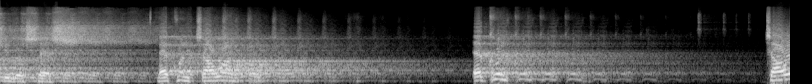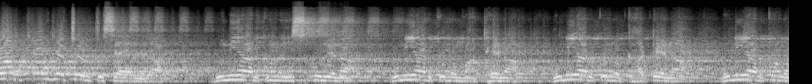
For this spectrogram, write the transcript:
ছিল শেষ এখন চাওয়ার পর্ব এখন চাওয়ার পর্ব চলতেছে আল্লাহ দুনিয়ার কোনো স্কুলে না, দুনিয়ার কোনো মাঠে না, দুনিয়ার কোনো ঘাটে না, দুনিয়ার কোনো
